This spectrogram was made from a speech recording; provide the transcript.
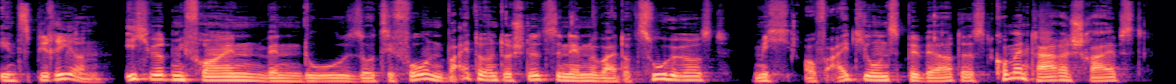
inspirieren. Ich würde mich freuen, wenn du Soziphon weiter unterstützt, indem du weiter zuhörst, mich auf iTunes bewertest, Kommentare schreibst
